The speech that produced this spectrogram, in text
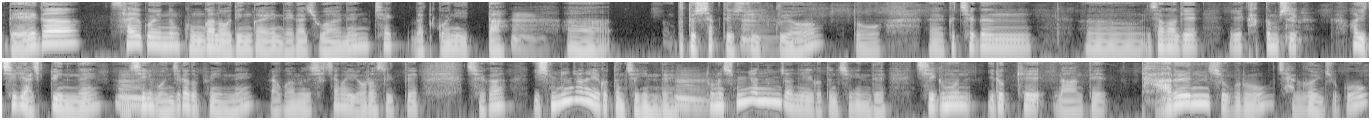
내가 살고 있는 공간 어딘가에 내가 좋아하는 책 몇 권이 있다. 음. 아, 부터 시작될 수 음. 있고요. 또 그 책은 어 이상하게 이게 가끔씩 아, 이 책이 아직도 있네. 음. 이 책이 먼지가 덮여 있네. 라고 하면서 책장을 열었을 때 제가 20년 전에 읽었던 책인데 음. 또는 10년 전에 읽었던 책인데 지금은 이렇게 나한테 다른 식으로 자극을 주고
